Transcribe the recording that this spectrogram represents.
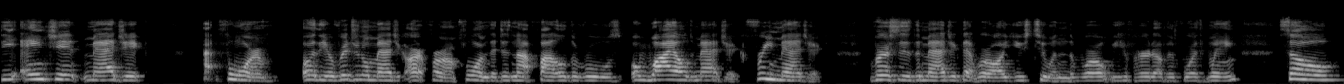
the ancient magic uh, form or the original magic art form, that does not follow the rules or wild magic, free magic versus the magic that we're all used to in the world we have heard of in Fourth Wing. So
